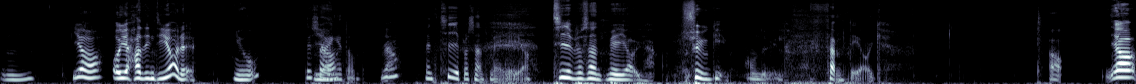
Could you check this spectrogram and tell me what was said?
Mm. Ja, och jag hade inte jag det. Jo, det sa Ja. jag inget om. Ja. Men 10% mer är jag. 10% mer jag. 20 om du vill. 50 jag. Ja,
